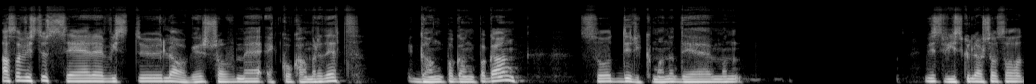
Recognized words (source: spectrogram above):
Altså, hvis du ser Hvis du lager show med ekkokammeret ditt gang på gang på gang, så dyrker man jo det man Hvis vi skulle lage show, så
